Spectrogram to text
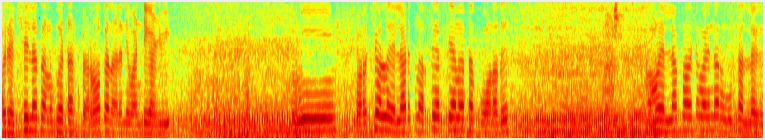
ഒരു രക്ഷയില്ലാത്ത തണുപ്പ് കേട്ടോ. പെറമൊക്കെ നനഞ്ഞ് വണ്ടി കഴുകി. ഇനി കുറച്ച് വെള്ളം എല്ലായിടത്തും നിർത്തി നിർത്തിയാണ് കേട്ടോ പോണത്. നമ്മൾ എല്ലാ പ്രാവശ്യം വരുന്ന റൂട്ടല്ല ഇത്.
